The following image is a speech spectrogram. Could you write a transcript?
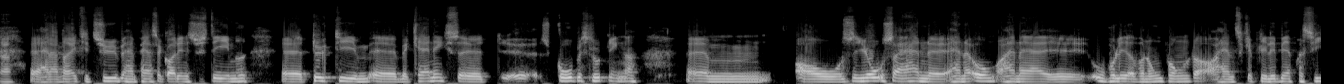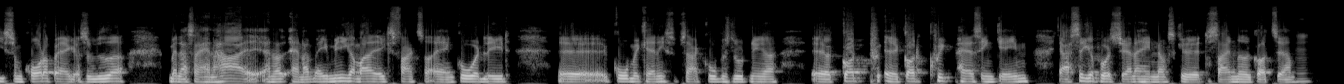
Ja. Øh, han er en rigtig type, han passer godt ind i systemet, øh, dygtig øh, mechanics, øh, øh gode beslutninger, øh, og så jo, så er han, øh, han er ung, og han er øh, upoleret på nogle punkter, og han skal blive lidt mere præcis som quarterback og så videre. Men altså, han har, øh, han har, han har mega meget x-faktor, er en god atlet, øh, god mekanik, som sagt, gode beslutninger, øh, godt, øh, godt quick passing game. Jeg er sikker på, at Shanahan nok skal designe noget godt til ham. Mm.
